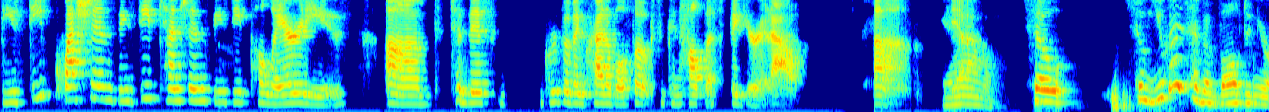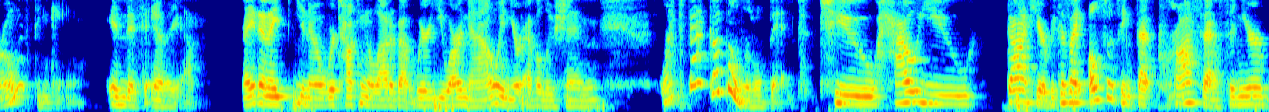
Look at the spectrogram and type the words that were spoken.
these deep questions, these deep tensions, these deep polarities um, to this group of incredible folks who can help us figure it out. Um, yeah. So, so you guys have evolved in your own thinking in this area, right? And I, you know, we're talking a lot about where you are now in your evolution. Let's back up a little bit to how you got here, because I also think that process, and you're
